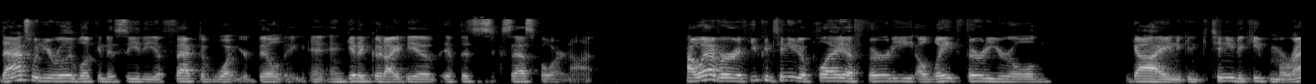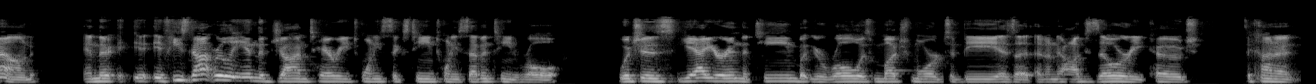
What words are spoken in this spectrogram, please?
that's when you're really looking to see the effect of what you're building and, and get a good idea of if this is successful or not. However, if you continue to play a 30, a late 30 year old guy and you can continue to keep him around, and there, if he's not really in the John Terry 2016, 2017 role, which is, yeah, you're in the team, but your role is much more to be as a, an auxiliary coach to kind of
